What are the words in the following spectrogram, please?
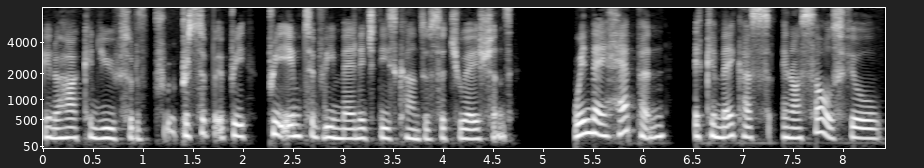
you know, how can you sort of pre- pre- preemptively manage these kinds of situations? When they happen, it can make us in ourselves feel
